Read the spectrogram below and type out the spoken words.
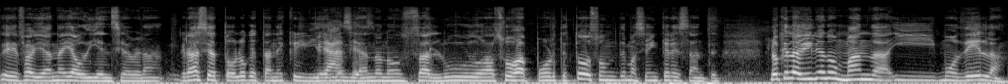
eh, Fabiana y audiencia, ¿verdad? Gracias a todos los que están escribiendo, Gracias. enviándonos saludos, a sus aportes, todos son demasiado interesantes. Lo que la Biblia nos manda y modela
